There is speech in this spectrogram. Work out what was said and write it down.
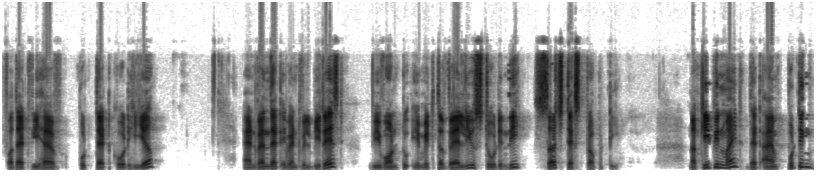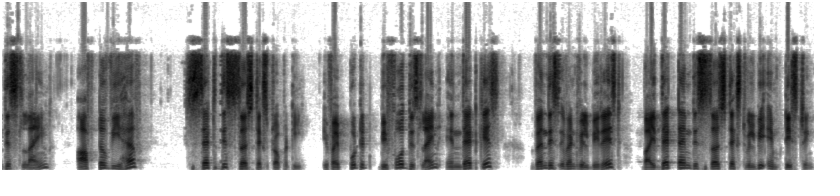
For that we have put that code here. And when that event will be raised we want to emit the value stored in the search text property. Now keep in mind that I am putting this line after we have set this search text property. If I put it before this line, in that case, when this event will be raised, by that time this search text will be empty string.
